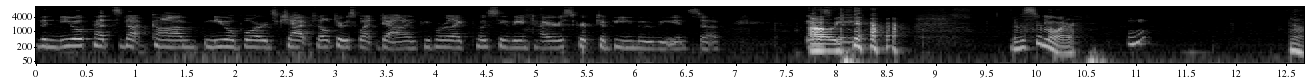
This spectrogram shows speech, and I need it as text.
the Neopets.com Neoboards chat filters went down and people were like posting the entire script to B movie and stuff. It was oh good. yeah, it was similar. Mhm.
